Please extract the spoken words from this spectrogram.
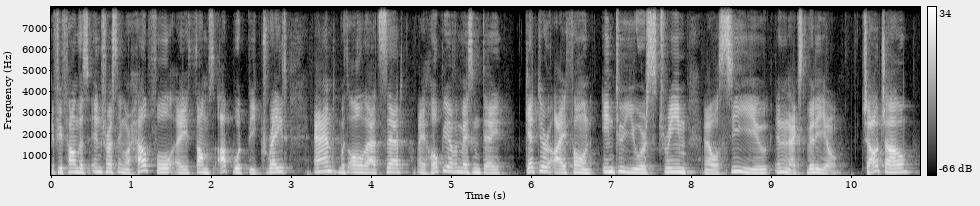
If you found this interesting or helpful, a thumbs up would be great. And with all that said, I hope you have an amazing day. Get your iPhone into your stream, and I will see you in the next video. Ciao, ciao!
